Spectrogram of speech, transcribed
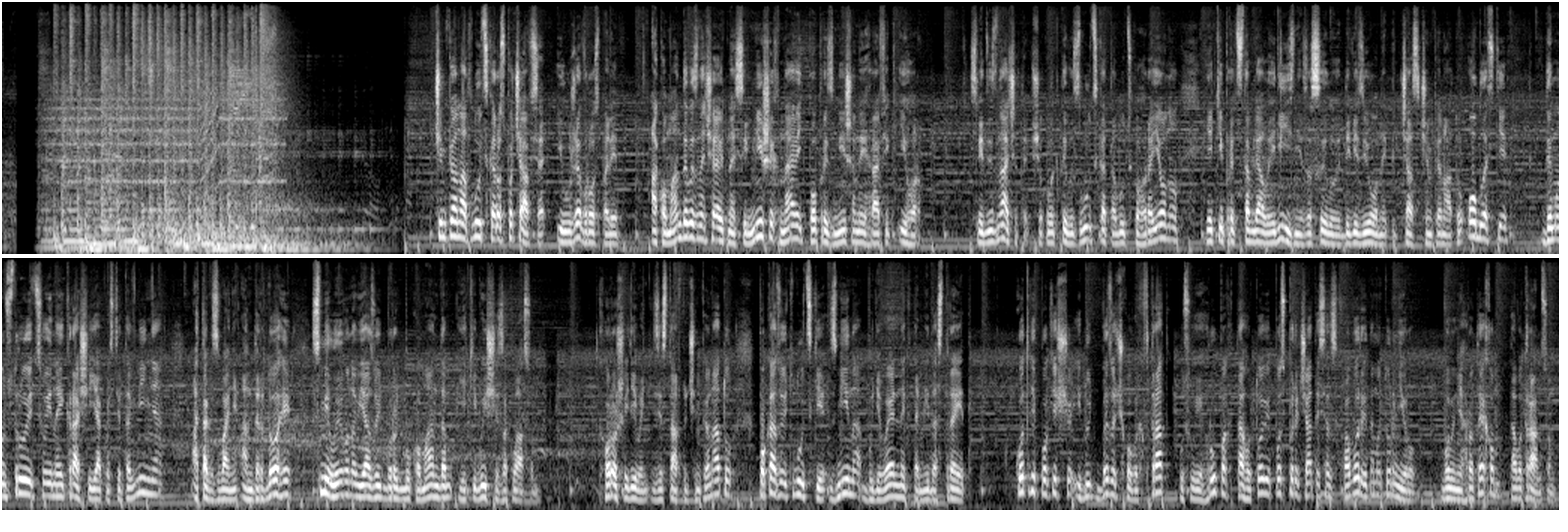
Чемпіонат Луцька розпочався і уже в розпалі. А команди визначають найсильніших навіть попри змішаний графік ігор. Слід відзначити, що колективи з Луцька та Луцького району, які представляли різні за силою дивізіони під час чемпіонату області, демонструють свої найкращі якості та вміння, а так звані андердоги сміливо нав'язують боротьбу командам, які вищі за класом. Хороший рівень зі старту чемпіонату показують Луцькі зміна, будівельник та Міда Стрейт, котрі поки що йдуть без очкових втрат у своїх групах та готові посперечатися з фаворитами турніру Волиня Гротехом та Вотрансом.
